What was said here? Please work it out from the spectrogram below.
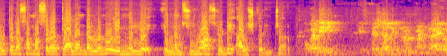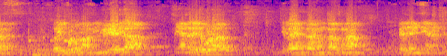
నూతన సంవత్సర క్యాలెండర్లను ఎమ్మెల్యే ఎన్ఎం శ్రీనివాస్ రెడ్డి ఆవిష్కరించారు. ఒకటి స్పెషల్ రిక్రూట్మెంట్ డ్రైవ్ సో ఇప్పుడు మనం ఇమీడియట్గా మీ అందరికీ కూడా జిల్లా యంత్రాంగం తరఫున చెప్పేది ఏంటి అని అంటే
